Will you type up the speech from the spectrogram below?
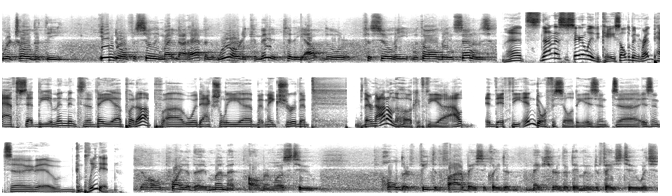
we're told that the indoor facility might not happen, we're already committed to the outdoor facility with all the incentives. That's not necessarily the case. Alderman Redpath said the amendment that they uh, put up uh, would actually uh, make sure that they're not on the hook if the uh, out if the indoor facility isn't uh, isn't uh, completed. The whole point of the amendment, Alderman, was to hold their feet to the fire, basically, to make sure that they move to phase two, which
